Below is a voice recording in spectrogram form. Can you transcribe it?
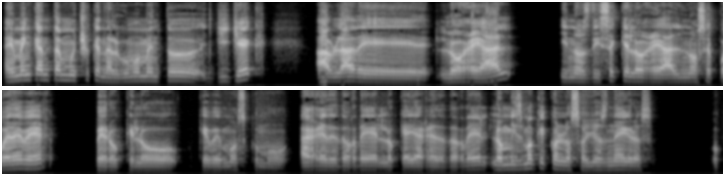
A mí me encanta mucho que en algún momento Zizek habla de lo real y nos dice que lo real no se puede ver, pero que lo que vemos como alrededor de él, lo que hay alrededor de él. Lo mismo que con los hoyos negros o,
